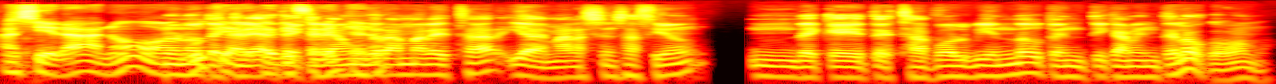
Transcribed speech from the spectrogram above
ansiedad, ¿no? O No, no, te crea, te crea un gran malestar y además la sensación de que te estás volviendo auténticamente loco, vamos.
